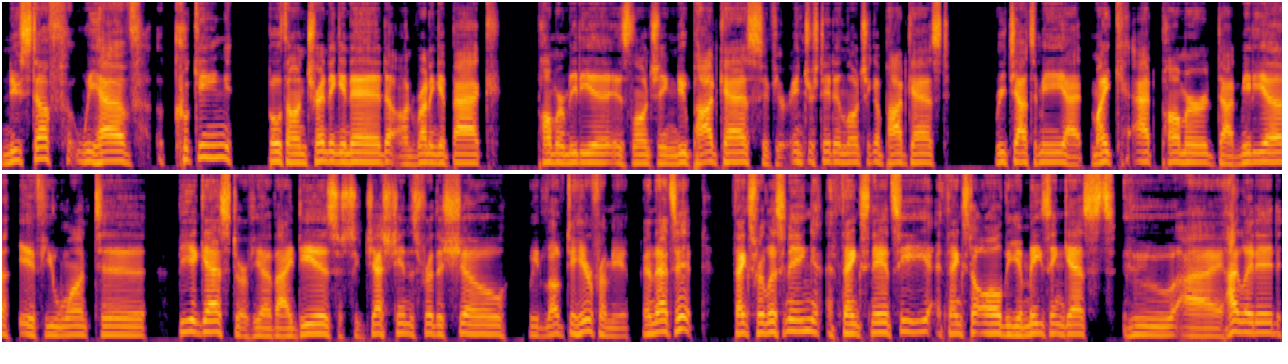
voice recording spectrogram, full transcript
new stuff we have cooking, both on Trending in Ed, on Running It Back. Palmer Media is launching new podcasts. If you're interested in launching a podcast, reach out to me at mike at palmer.media. If you want to be a guest or if you have ideas or suggestions for the show, we'd love to hear from you. And that's it. Thanks for listening. Thanks, Nancy. Thanks to all the amazing guests who I highlighted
